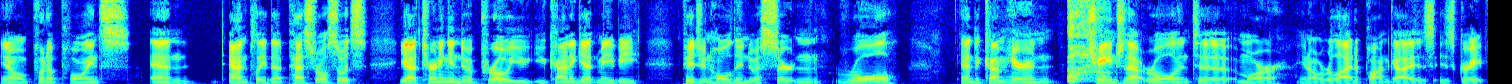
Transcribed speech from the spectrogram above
you know put up points and and played that pest role. So it's yeah turning into a pro you you kind of get maybe pigeonholed into a certain role and to come here and change that role into more you know relied upon guy is, is great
